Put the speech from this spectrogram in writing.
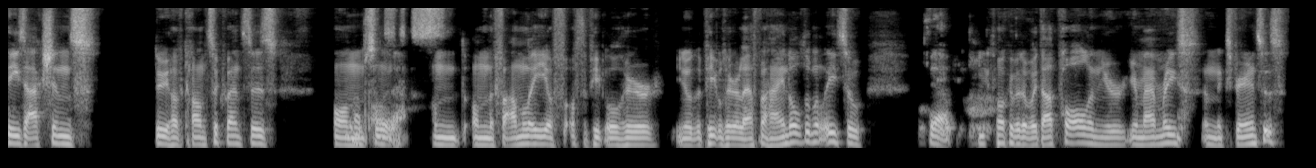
these actions do have consequences on on, on, on the family of, of the people who are you know the people who are left behind ultimately. So yeah. Can you talk a bit about that, Paul, and your, your memories and experiences?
